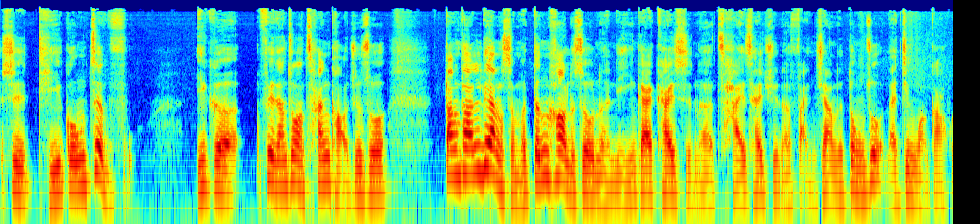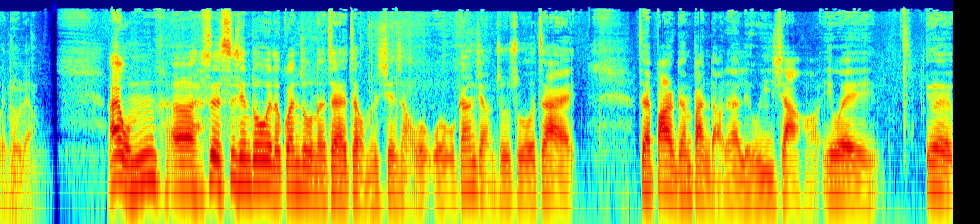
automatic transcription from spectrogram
是提供政府一个非常重要参考，就是说。当它亮什么灯号的时候呢，你应该开始呢采采取呢反向的动作来进广告。回头聊，哎，我们呃这四千多位的观众呢，在在我们的线上，我我我刚刚讲就是说在在巴尔干半岛要留意一下哈，因为因为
